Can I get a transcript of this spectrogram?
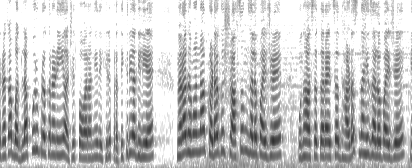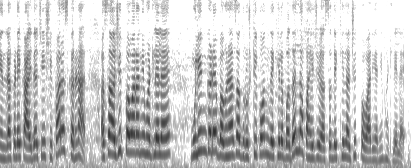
तर आता बदलापूर प्रकरणी अजित पवारांनी देखील प्रतिक्रिया दिली आहे. नराधमांना कडक शासन झालं पाहिजे. पुन्हा असं करायचं धाडस नाही झालं पाहिजे. केंद्राकडे कायद्याची शिफारस करणार असं अजित पवारांनी म्हटलेलं आहे. मुलींकडे बघण्याचा दृष्टिकोन देखील बदलला पाहिजे असं देखील अजित पवार यांनी म्हटलेलं आहे.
